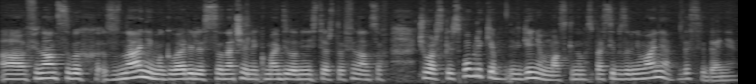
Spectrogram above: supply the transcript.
а, финансовых знаний мы говорили с начальником отдела Министерства финансов Чувашской Республики Евгением Маскиным. Спасибо за внимание. До свидания.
